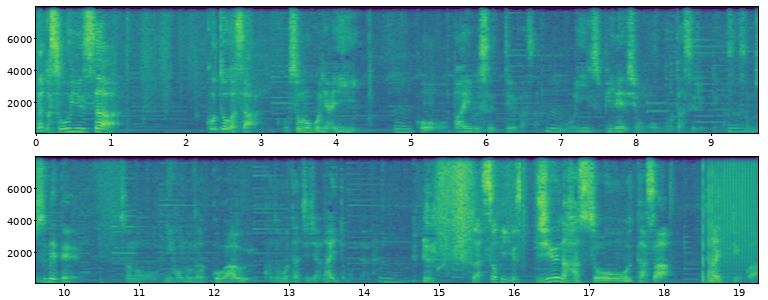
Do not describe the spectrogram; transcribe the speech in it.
なんかそういうさことがさその子にはいいうんこうバイブスっていうかさ、うん。こうインスピレーションを持たせるっていうかさ、うん。その全てその日本の学校が合う子供たちじゃないと思うんだよね。うん。そういう自由な発想がさないっていうか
